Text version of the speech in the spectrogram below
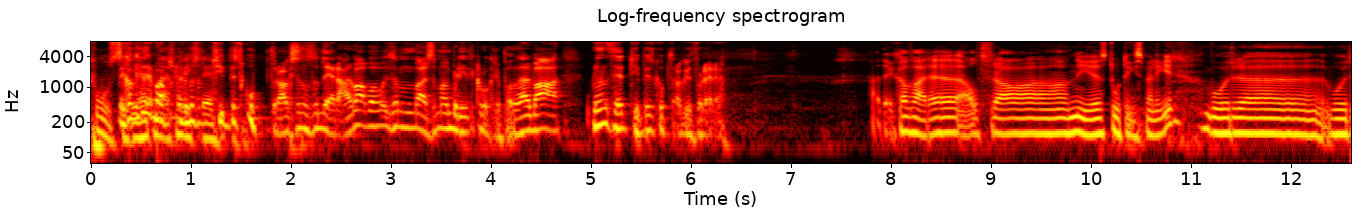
tosidigheten der som er viktig. typisk oppdrag sånn som dere har? Hva, liksom, bare så man blir klokere på det der. Hva, hvordan ser et typisk oppdrag ut for dere? Det kan være alt fra nye stortingsmeldinger, hvor, eh, hvor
